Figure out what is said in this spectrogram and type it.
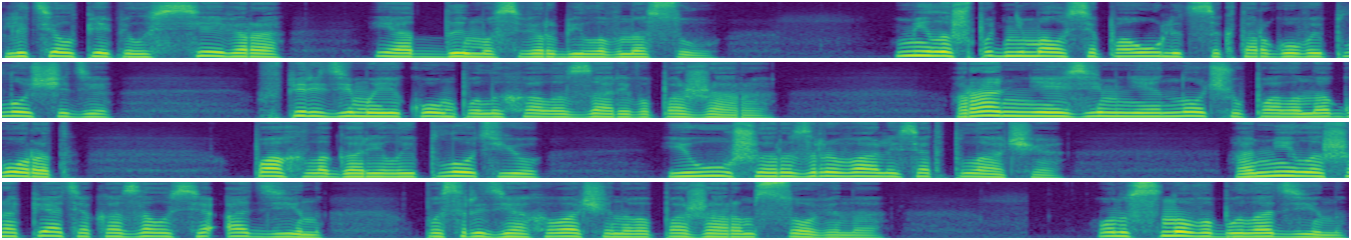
Летел пепел с севера, и от дыма свербило в носу. Милош поднимался по улице к торговой площади. Впереди маяком полыхало зарево пожара. Ранняя зимняя ночь упала на город, пахло горелой плотью, и уши разрывались от плача. А Милош опять оказался один посреди охваченного пожаром Совина. Он снова был один,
